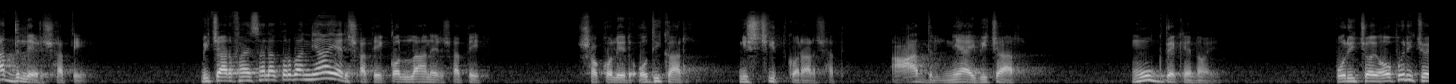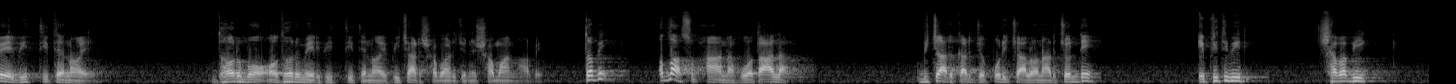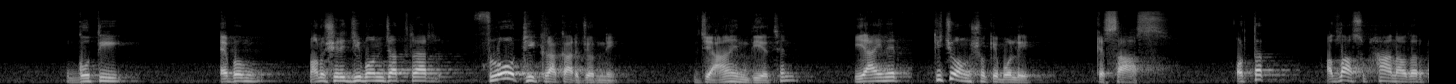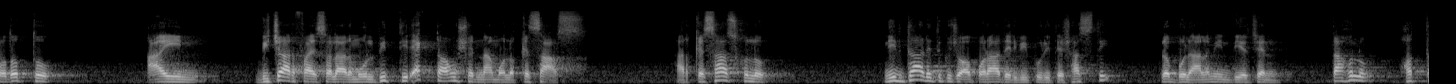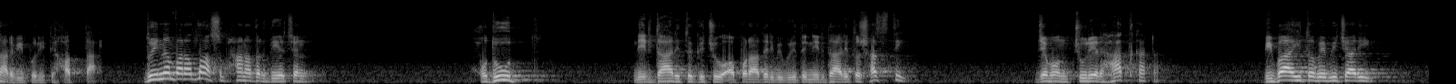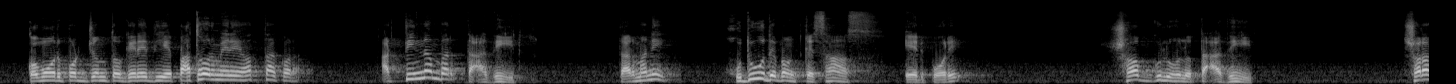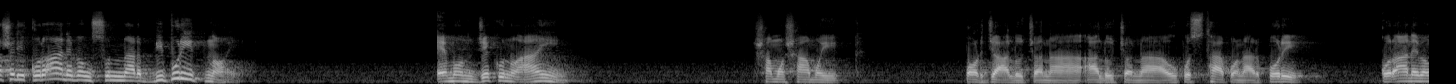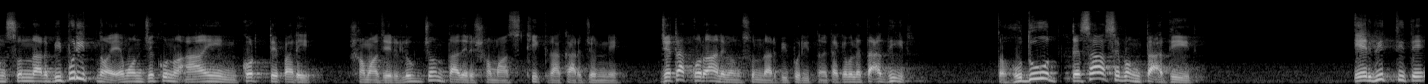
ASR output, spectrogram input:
আদলের সাথে। বিচার ফায়সালা করবা ন্যায়ের সাথে, কল্যাণের সাথে, সকলের অধিকার নিশ্চিত করার সাথে। আদল, ন্যায়, বিচার মুখ দেখে নয়, পরিচয়, অপরিচয়ের ভিত্তিতে নয়, ধর্ম, অধর্মের ভিত্তিতে নয়, বিচার সবার জন্য সমান হবে। তবে আল্লাহ বিচার কার্য পরিচালনার জন্যে এই পৃথিবীর স্বাভাবিক গতি এবং মানুষের জীবনযাত্রার ফ্লো ঠিক রাখার জন্যে যে আইন দিয়েছেন, এই আইনের কিছু অংশকে বলে কেসাস। অর্থাৎ আল্লাহ সুফান প্রদত্ত আইন, বিচার ফায়সালার মূল ভিত্তির একটা অংশের নাম হলো কেসাস। আর কেসাস হলো নির্ধারিত কিছু অপরাধের বিপরীতে শাস্তি। রব্বুল আলমিন দিয়েছেন, তা হলো হত্যার বিপরীতে হত্যা। দুই নম্বর আল্লাহ সুবহানাতার দিয়েছেন, হদুদ, নির্ধারিত কিছু অপরাধের বিপরীতে নির্ধারিত শাস্তি, যেমন চুরের হাত কাটা, বিবাহিত বেবিচারী কোমর পর্যন্ত গেড়ে দিয়ে পাথর মেরে হত্যা করা। আর তিন নম্বর, তাদির, তার মানে হুদুদ এবং কেসাস, এর পরে সবগুলো হলো তাদির। সরাসরি কোরআন এবং সুন্নার বিপরীত নয়। এমন যে কোনো আইন, সমসাময়িক পর্যালোচনা, আলোচনা, উপস্থাপনার পরে কোরআন এবং সুন্নার বিপরীত নয়, এমন যে কোনো আইন করতে পারে সমাজের লোকজন তাদের সমাজ ঠিক রাখার জন্যে। যেটা কোরআন এবং সুন্নার বিপরীত নয়, তাকে বলে তাদির। তো হুদুদ, কেসাস এবং তাদির, এর ভিত্তিতে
